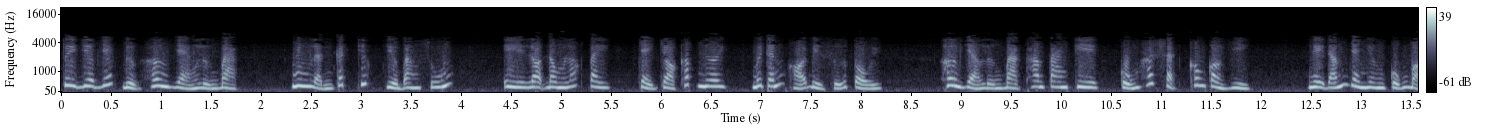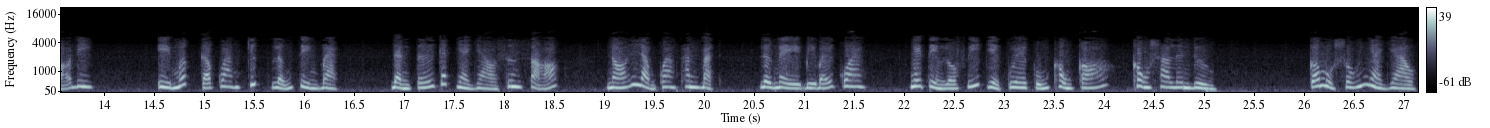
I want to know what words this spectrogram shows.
tuy dơ vét được hơn dạng lượng bạc, nhưng lệnh cách chức vừa ban xuống, y lo đông lót tay, chạy trò khắp nơi mới tránh khỏi bị xử tội. Hơn dạng lượng bạc tham tan kia cũng hết sạch không còn gì. Ngày đám gia nhân cũng bỏ đi. Y mất cả quan chức lẫn tiền bạc, đành tới các nhà giàu xương xỏ, nói làm quan thanh bạch, lần này bị bãi quan, ngay tiền lộ phí về quê cũng không có, không sao lên đường. Có một số nhà giàu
